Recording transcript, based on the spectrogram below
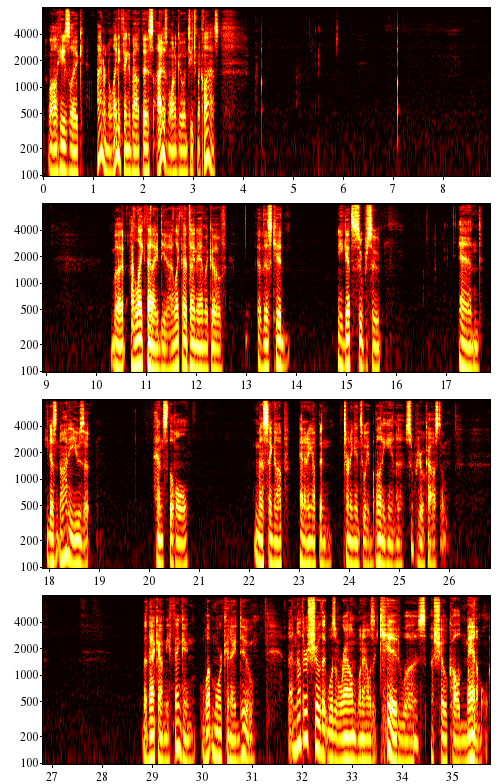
While he's like, I don't know anything about this, I just want to go and teach my class. But I like that idea. I like that dynamic of this kid, he gets a super suit, and he doesn't know how to use it. Hence the whole messing up and ending up in turning into a bunny in a superhero costume. But that got me thinking, what more could I do? Another show that was around when I was a kid was a show called Manimal,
